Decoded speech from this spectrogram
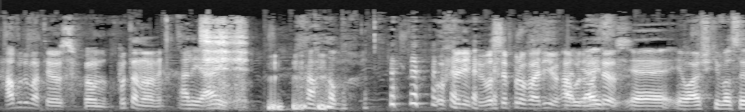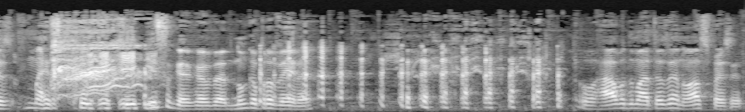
Rabo do Matheus, foi um puta nome. Aliás, rabo- Ô Felipe, você provaria o rabo aliás do Matheus? é, eu acho que vocês. Mas isso, cara? que Eu nunca provei, né? O rabo do Matheus é nosso, parceiro.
